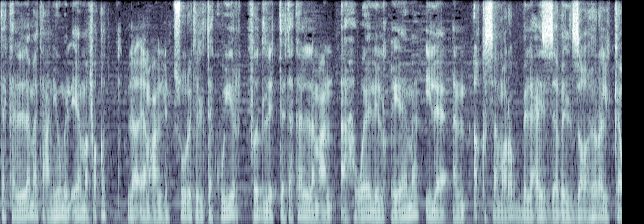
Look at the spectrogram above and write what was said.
تكلمت عن يوم القيامة فقط؟ لا يا معلم. سورة التكوير فضلت تتكلم عن أهوال القيامة إلى أن أقسم رب العزة بالظاهرة الكونية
